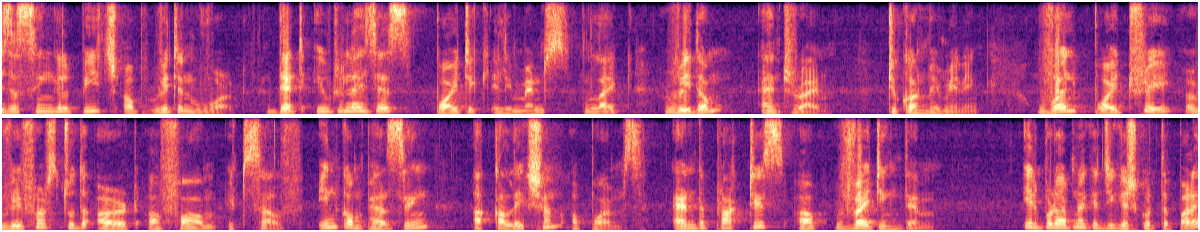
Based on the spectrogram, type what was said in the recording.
is a single piece of written work that utilizes poetic elements like rhythm and rhyme to convey meaning, while poetry refers to the art of form itself, encompassing a collection of poems and the practice of writing them. এরপরে আপনাকে জিজ্ঞেস করতে পারে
